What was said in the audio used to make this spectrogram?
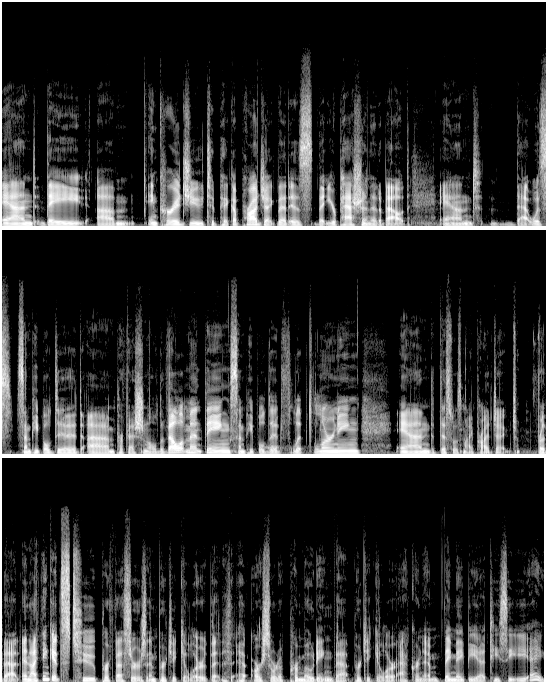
And they um, encourage you to pick a project that is that you're passionate about and that was some people did um, professional development things some people did flipped learning and this was my project for that. And i think it's two professors in particular that are sort of promoting that particular acronym. They may be at tcea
